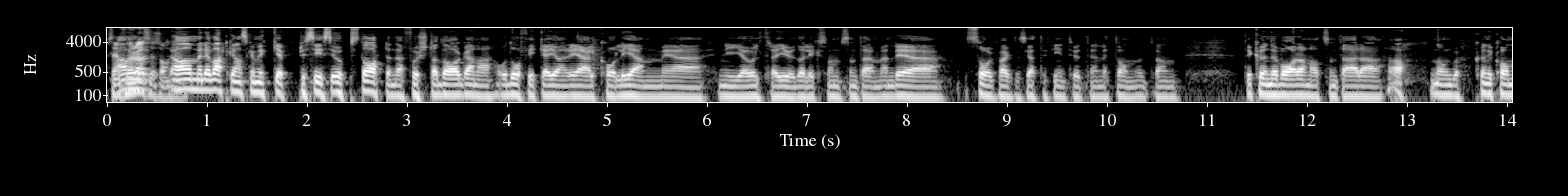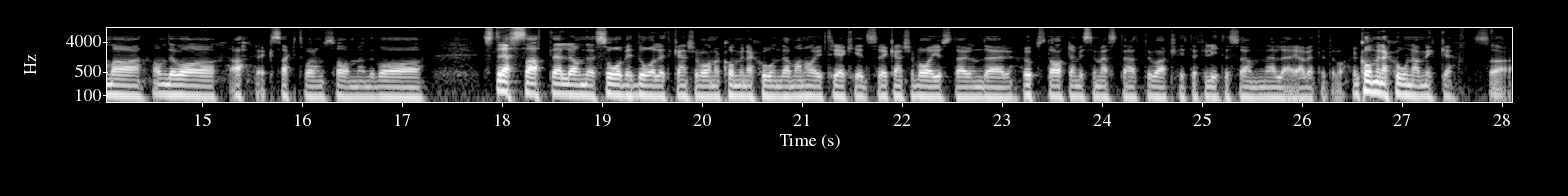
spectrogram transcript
sen Ja, förra men, säsongen? Ja, men det vart ganska mycket precis i uppstarten där första dagarna och då fick jag göra en rejäl koll igen med nya ultraljud och liksom sånt där. Men det såg faktiskt jättefint ut enligt dem. Utan det kunde vara något sånt där, äh, ja, någon kunde komma, om det var, ja, exakt vad de sa, men det var stressat eller om det sovit dåligt kanske var någon kombination där man har ju tre kids så det kanske var just där under uppstarten vid semestern att det var lite för lite sömn eller jag vet inte vad. En kombination av mycket. Så,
